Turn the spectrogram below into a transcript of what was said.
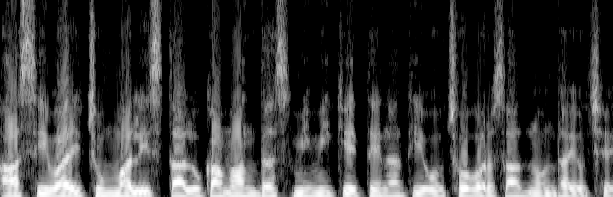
આ સિવાય ચુમ્માલીસ તાલુકામાં દસ મીમી કે તેનાથી ઓછો વરસાદ નોંધાયો છે.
